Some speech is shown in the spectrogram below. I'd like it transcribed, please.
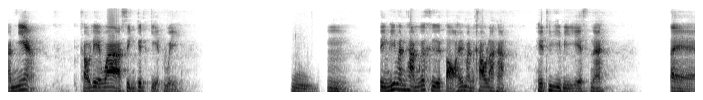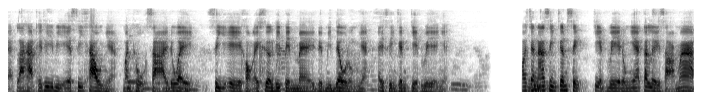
อันเนี้ยเขาเรียกว่า single gateway อืม อืม สิ่งที่มันทำก็คือต่อให้มันเข้ารหัส HTTPS นะ แต่รหัส HTTPS ที่เข้าเนี่ย มันถูกซ้ายด้วย CA ของไอ้เครื่องที่เป็น man in the middle ตรงเนี้ยไอ้ single gateway เนี่ยกูลืมแล้วอะเพราะฉะนั้นอืม single gateway ตรงเนี้ยก็เลยสามารถ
